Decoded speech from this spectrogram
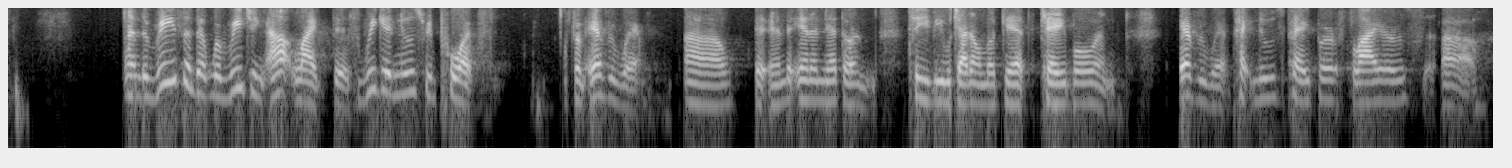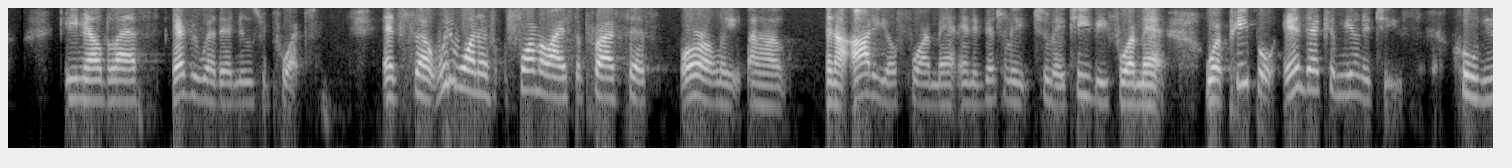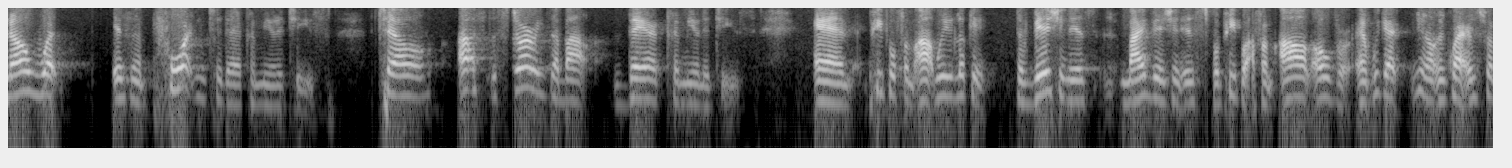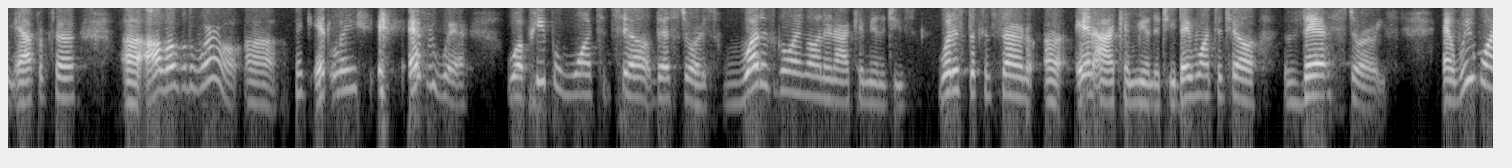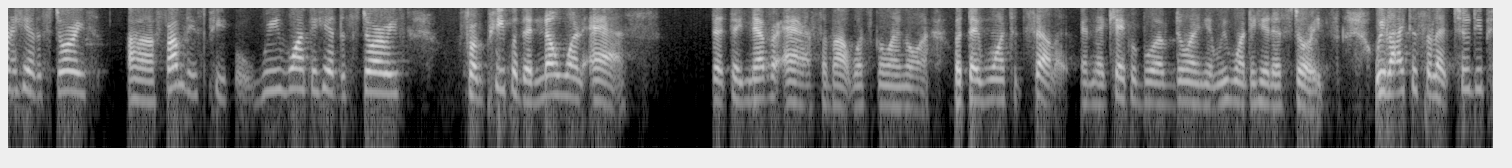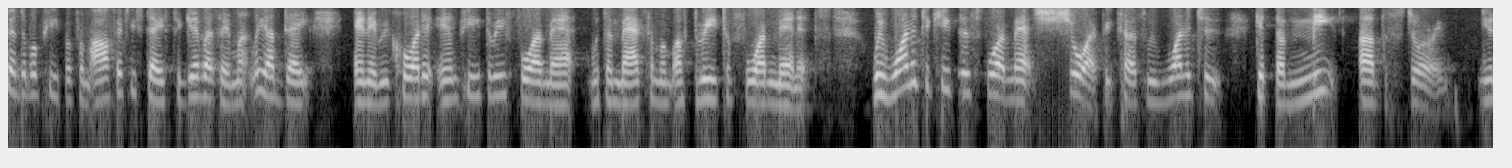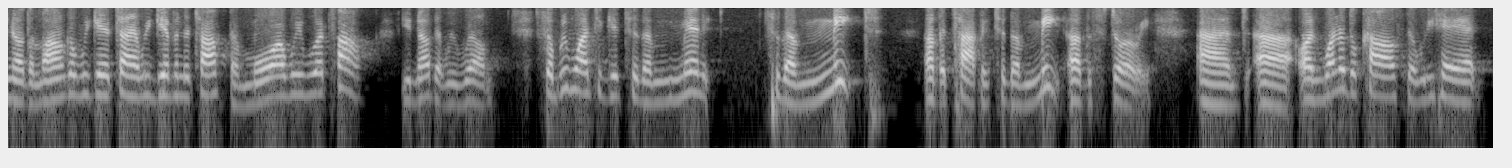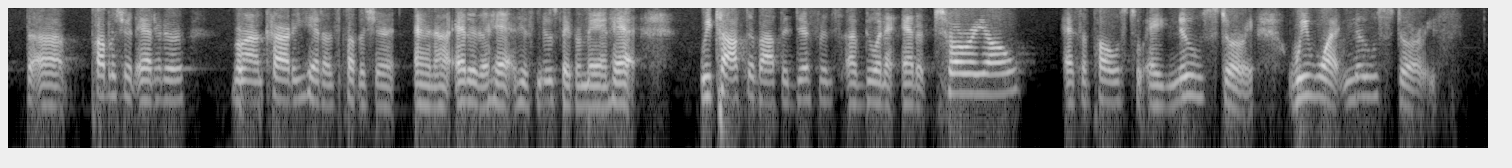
And the reason that we're reaching out like this, we get news reports from everywhere, uh, in the internet or TV, which I don't look at, cable and everywhere, newspaper, flyers, uh, email blasts, everywhere there are news reports. And so we want to formalize the process orally uh, in an audio format and eventually to a TV format where people in their communities who know what is important to their communities tell us the stories about their communities. And people from all, we look at the vision is my vision is for people from all over, and we got you know inquiries from Africa, uh, all over the world. Uh, I think Italy, everywhere, where people want to tell their stories. What is going on in our communities? What is the concern uh, in our community? They want to tell their stories, and we want to hear the stories uh, from these people. We want to hear the stories from people that no one asks, that they never ask about what's going on, but they want to tell it and they're capable of doing it. We want to hear their stories. We like to select two dependable people from all 50 states to give us a monthly update in a recorded MP3 format with a maximum of three to four minutes. We wanted to keep this format short because we wanted to get the meat of the story. You know, the longer we get time we given to talk, the more we will talk. You know that we will. So we want to get to the many, to the meat of the topic, to the meat of the story. And uh, on one of the calls that we had, the uh, publisher and editor Ron Carter, he had his publisher and uh, editor had his newspaper man had. We talked about the difference of doing an editorial as opposed to a news story. We want news stories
